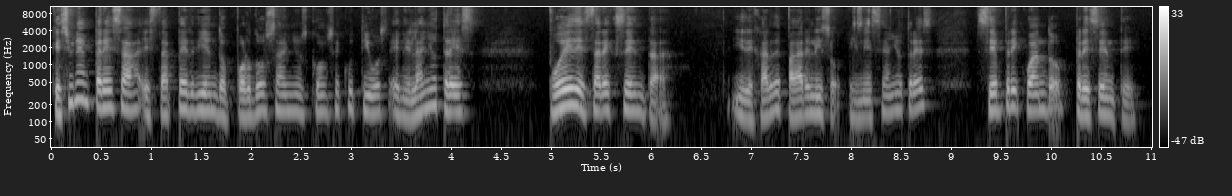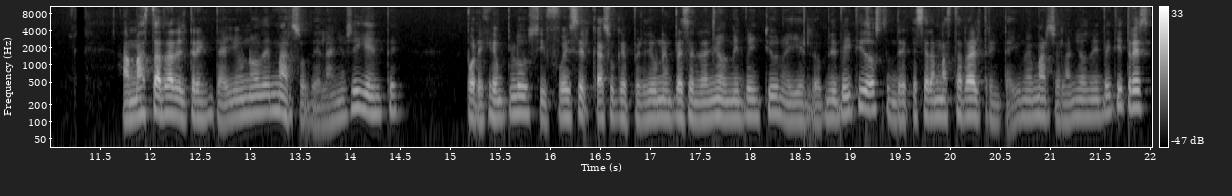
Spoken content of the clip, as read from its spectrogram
que si una empresa está perdiendo por dos años consecutivos, en el año 3 puede estar exenta y dejar de pagar el ISO en ese año 3, siempre y cuando presente a más tardar el 31 de marzo del año siguiente. Por ejemplo, si fuese el caso que perdió una empresa en el año 2021 y el 2022, tendría que ser a más tardar el 31 de marzo del año 2023.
